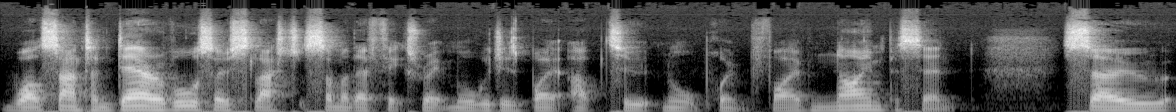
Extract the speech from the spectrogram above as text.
while Santander have also slashed some of their fixed rate mortgages by up to 0.59%. So,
